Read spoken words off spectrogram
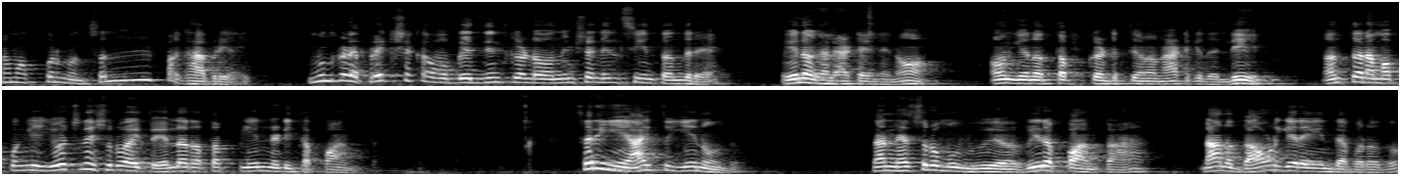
ನಮ್ಮ ಅಪ್ಪನಿಗೆ ಒಂದು ಸ್ವಲ್ಪ ಗಾಬರಿ ಆಯಿತು. ಮುಂದ್ಗಡೆ ಪ್ರೇಕ್ಷಕ ಒಬ್ಬ ಎದ್ದು ನಿಂತ್ಕೊಂಡು ಒಂದು ನಿಮಿಷ ನಿಲ್ಲಿಸಿ ಅಂತಂದರೆ, ಏನೋ ಗಲಾಟೆನೇನೋ ಅವ್ನಿಗೇನೋ ತಪ್ಪು ಕಂಡುತ್ತೇನೋ ನಾಟಕದಲ್ಲಿ ಅಂತ ನಮ್ಮ ಅಪ್ಪಂಗೆ ಯೋಚನೆ ಶುರುವಾಯಿತು, ಎಲ್ಲರ ತಪ್ಪು ಏನು ನಡೀತಪ್ಪ ಅಂತ. ಸರಿ, ಆಯಿತು, ಏನು ಒಂದು ನನ್ನ ಹೆಸರು ವೀರಪ್ಪ ಅಂತ. ನಾನು ದಾವಣಗೆರೆಯಿಂದ ಬರೋದು.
